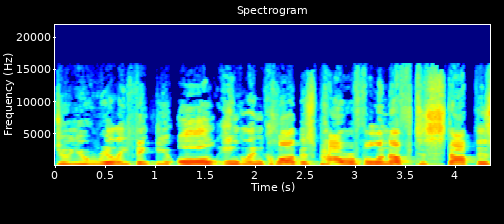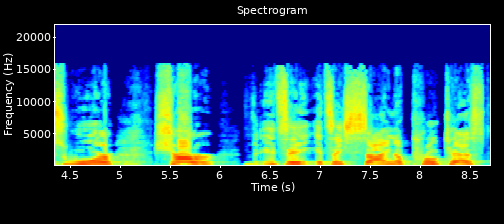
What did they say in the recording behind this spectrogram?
Do you really think the All England Club is powerful enough to stop this war? Sure, it's a it's a sign of protest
